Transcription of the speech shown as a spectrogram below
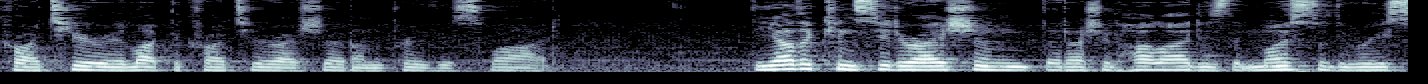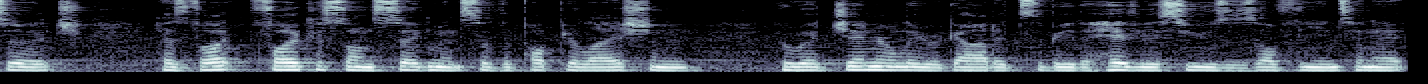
criteria like the criteria I showed on the previous slide. The other consideration that I should highlight is that most of the research has vo- focused on segments of the population who are generally regarded to be the heaviest users of the internet,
